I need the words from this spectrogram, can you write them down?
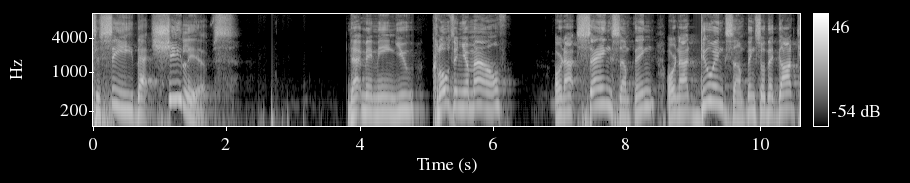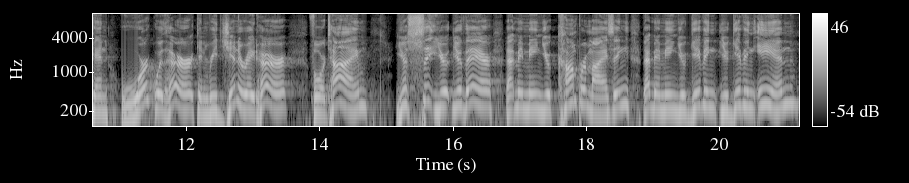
to see that she lives. That may mean you closing your mouth or not saying something or not doing something so that God can work with her, can regenerate her for time you're, you're, you're there. That may mean you're compromising. That may mean you're giving, you're giving in.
